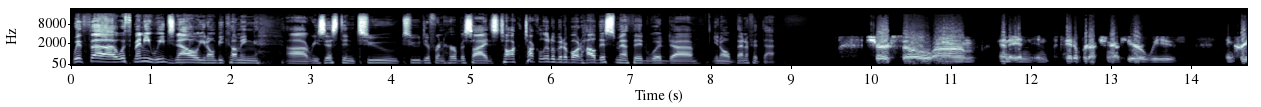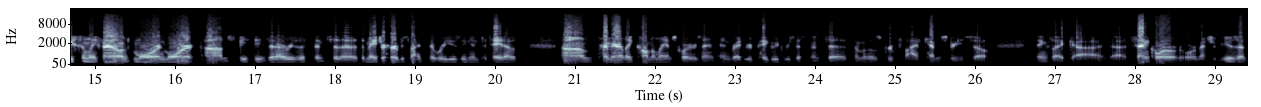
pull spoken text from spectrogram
With uh, with many weeds now, you know, becoming uh, resistant to to different herbicides, talk talk a little bit about how this method would uh, you know benefit that. Sure. So, um, and in in potato production out here, we've increasingly found more and more um, species that are resistant to the, the major herbicides that we're using in potatoes, um, primarily common lamb's quarters and, and red root pigweed resistant to some of those group five chemistries. So things like uh, uh, Sencor or, or Metribuzin.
